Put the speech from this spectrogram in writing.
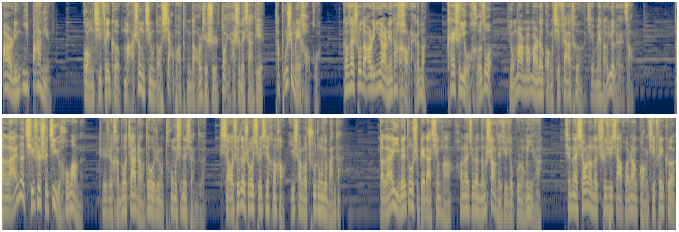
二零一八年，广汽菲克马上进入到下滑通道，而且是断崖式的下跌。它不是没好过，刚才说到二零一二年它好来的嘛，开始有合作，有慢慢慢的广汽菲亚特，结果没想到越来越糟。本来呢其实是寄予厚望的，这是很多家长都有这种痛心的选择。小学的时候学习很好，一上了初中就完蛋。本来以为都是北大清华，后来觉得能上下去就不容易啊。现在销量的持续下滑，让广汽菲克。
